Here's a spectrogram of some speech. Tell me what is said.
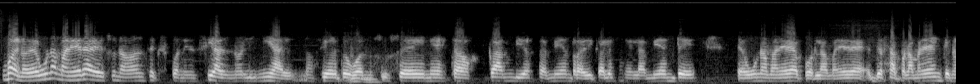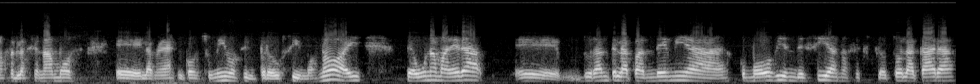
Bueno, de alguna manera es un avance exponencial, no lineal, ¿no es cierto? Mm. Cuando suceden estos cambios también radicales en el ambiente, de alguna manera por la manera, o sea, por la manera en que nos relacionamos, eh, la manera en que consumimos y producimos, ¿no? Hay de alguna manera eh, durante la pandemia, como vos bien decías, nos explotó la cara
